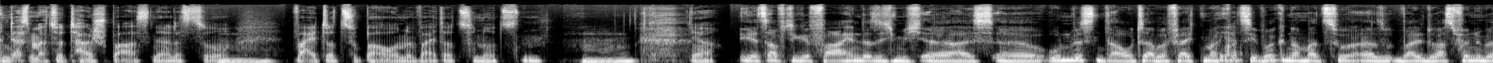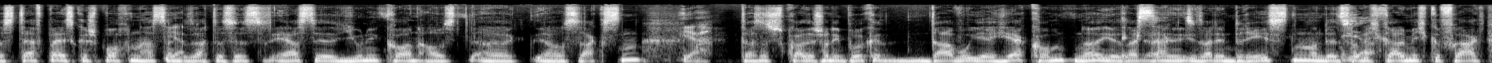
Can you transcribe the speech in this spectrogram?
Und das macht total Spaß, ne? das so weiterzubauen und weiter zu nutzen. Ja. Jetzt auf die Gefahr hin, dass ich mich äh, als äh, unwissend oute, aber vielleicht mal Ja. kurz die Brücke nochmal zu, also, weil du hast vorhin über Staffbase gesprochen, hast dann Ja. gesagt, das ist das erste Unicorn aus, äh, aus Sachsen. Ja. Das ist quasi schon die Brücke da, wo ihr herkommt. Ne? Ihr, seid, ihr seid in Dresden und jetzt habe Ja. ich gerade mich gefragt,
